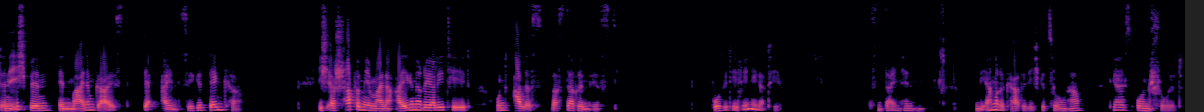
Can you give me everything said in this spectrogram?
denn ich bin in meinem Geist der einzige Denker. Ich erschaffe mir meine eigene Realität und alles, was darin ist. Positiv wie negativ. Das sind deinen Händen. Und die andere Karte, die ich gezogen habe, die heißt Unschuld.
